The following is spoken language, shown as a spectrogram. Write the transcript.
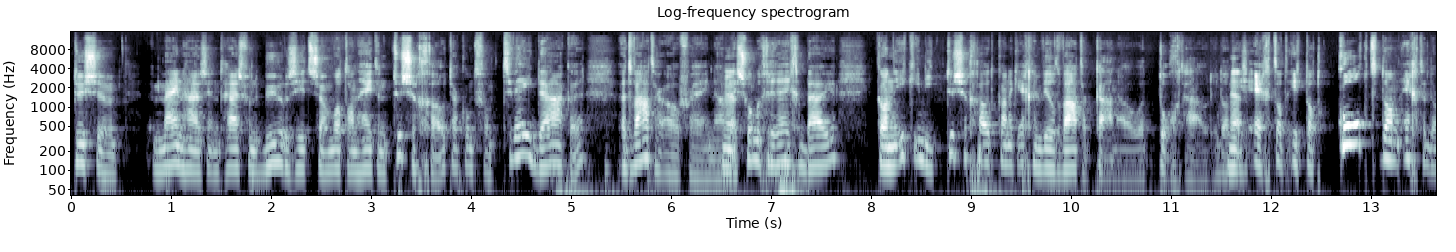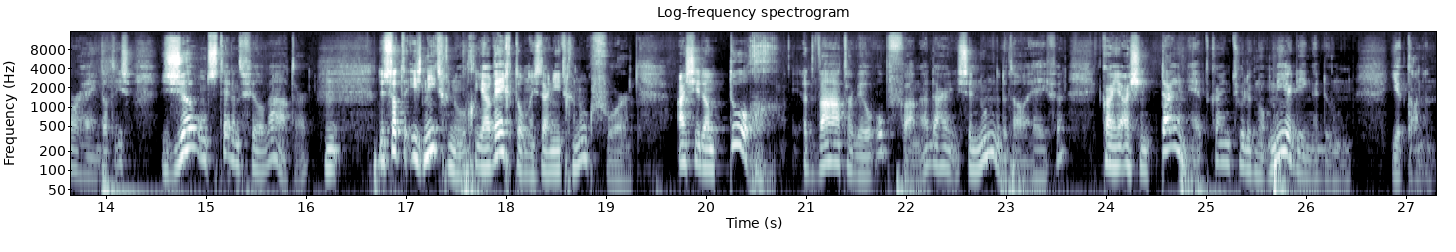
tussen mijn huis en het huis van de buren zit zo'n wat dan heet een tussengoot. Daar komt van twee daken het water overheen. Nou, Ja. bij sommige regenbuien kan ik in die tussengoot kan ik echt een wildwaterkano tocht houden. Dat Ja. is echt, dat, is, dat kolkt dan echt er doorheen. Dat is zo ontzettend veel water. Hm. Dus dat is niet genoeg. Jouw regenton is daar niet genoeg voor. Als je dan toch het water wil opvangen, daar, ze noemden het al even, kan je als je een tuin hebt, kan je natuurlijk nog meer dingen doen. Je kan een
